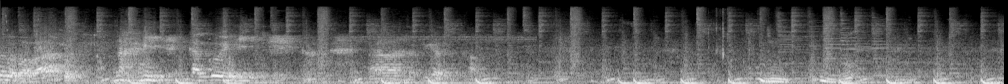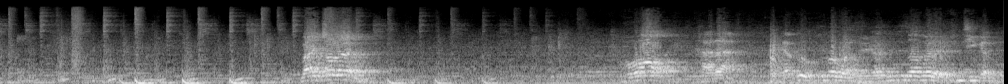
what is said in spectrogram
হলো বাবা? নাই কাকু এই। আচ্ছা ঠিক আছে ভাই চলেন। ও খারাপ কাকু কি বাবা জি আপনি কি যাবে? জি কাকু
